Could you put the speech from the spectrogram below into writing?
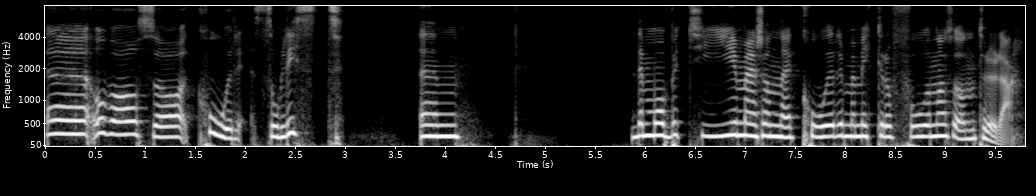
eh, og var også korsolist. Um, det må bety mer sånne kor med mikrofon og sånn, tror jeg.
